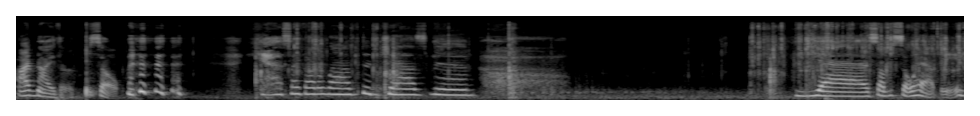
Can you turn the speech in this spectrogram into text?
I'm neither, so. yes, I got Aladdin and Jasmine. Yes, I'm so happy.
